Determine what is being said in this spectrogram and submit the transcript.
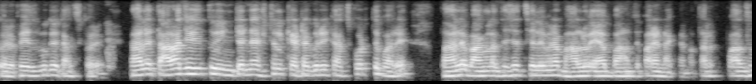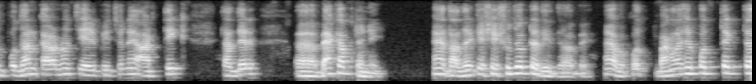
করে ফেসবুকে কাজ করে। তাহলে তারা যেহেতু ইন্টারন্যাশনাল ক্যাটাগরি কাজ করতে পারে তাহলে বাংলাদেশের ছেলেমেয়েরা ভালো অ্যাপ বানাতে পারে না কেন? তার প্রধান কারণ হচ্ছে এর পিছনে আর্থিক তাদের ব্যাকআপটা নেই। হ্যাঁ তাদেরকে সেই সুযোগটা দিতে হবে। হ্যাঁ বাংলাদেশের প্রত্যেকটা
